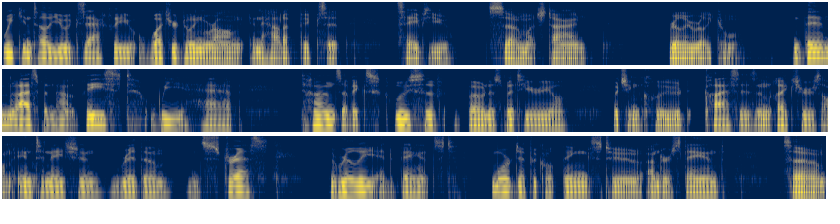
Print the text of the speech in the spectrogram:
we can tell you exactly what you're doing wrong and how to fix it. Saves you so much time. Really, really cool. And then, last but not least, we have tons of exclusive bonus material, which include classes and lectures on intonation, rhythm, and stress, the really advanced, more difficult things to understand. So,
